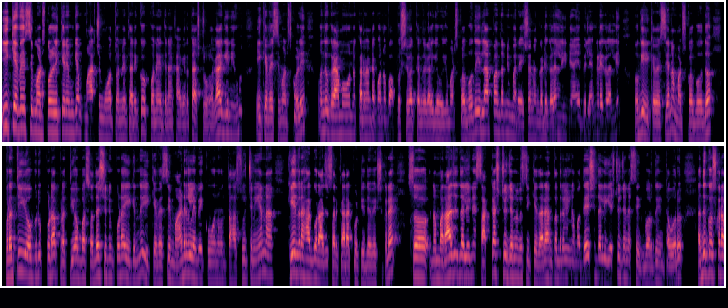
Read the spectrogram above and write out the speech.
ಈ ಕೆ ವೈ ಸಿ ಮಾಡಿಸ್ಕೊಳ್ಳಿಕ್ಕೆ ನಿಮ್ಗೆ ಮಾರ್ಚ್ ಮೂವತ್ತೊಂದನೇ ತಾರೀಕು ಕೊನೆಯ ದಿನಾಂಕ ಆಗಿರುತ್ತೆ ಅಷ್ಟರೊಳಗಾಗಿ ನೀವು ಈ ಕೆ ವೈ ಸಿ ಮಾಡಿಸ್ಕೊಳ್ಳಿ. ಒಂದು ಗ್ರಾಮವನ್ನು, ಕರ್ನಾಟಕವನ್ನು ವಾಪಸ್ ಕೇಂದ್ರಗಳಿಗೆ ಹೋಗಿ ಮಾಡಿಸ್ಕೊಳ್ಬಹುದು ಇಲ್ಲಪ್ಪ ಅಂದ್ರೆ ನಿಮ್ಮ ರೇಷನ್ ಅಂಗಡಿಗಳಲ್ಲಿ, ನ್ಯಾಯ ಬೆಲೆ ಅಂಗಡಿಗಳಲ್ಲಿ ಹೋಗಿ ಈ ಕೆ ವೈ ಸಿಯನ್ನ ಮಾಡಿಸ್ಕೊಳ್ಬಹುದು ಪ್ರತಿಯೊಬ್ಬರು ಕೂಡ, ಪ್ರತಿಯೊಬ್ಬ ಸದಸ್ಯನು ಕೂಡ ಈಗಿಂದ ಈ ಕೆ ವೈ ಸಿ ಮಾಡಿರಲೇಬೇಕು ಅನ್ನುವಂತಹ ಸೂಚನೆಯನ್ನ ಕೇಂದ್ರ ಹಾಗೂ ರಾಜ್ಯ ಸರ್ಕಾರ ಕೊಟ್ಟಿದೆ ವೀಕ್ಷಕರೇ. ಸೊ ನಮ್ಮ ರಾಜ್ಯದಲ್ಲಿನೇ ಸಾಕಷ್ಟು ಜನರು ಸಿಕ್ಕಿದ್ದಾರೆ. ಅಂತದ್ರಲ್ಲಿ ನಮ್ಮ ದೇಶದಲ್ಲಿ ಎಷ್ಟು ಜನ ಸಿಗಬಾರ್ದು ಇಂಥವರು. ಅದಕ್ಕೋಸ್ಕರ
